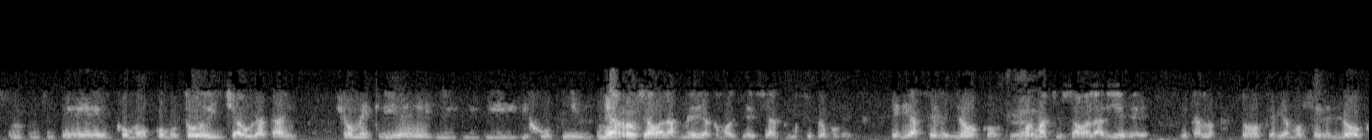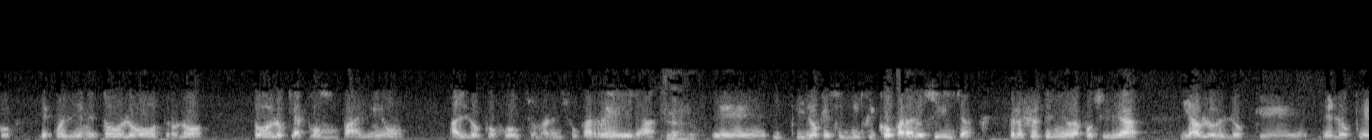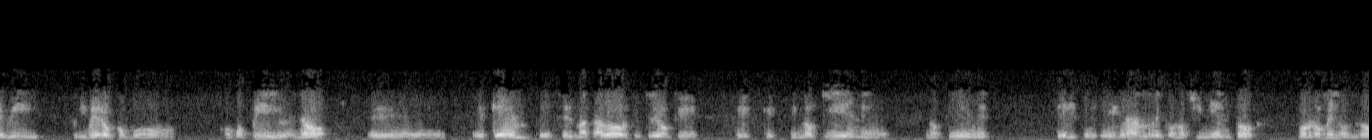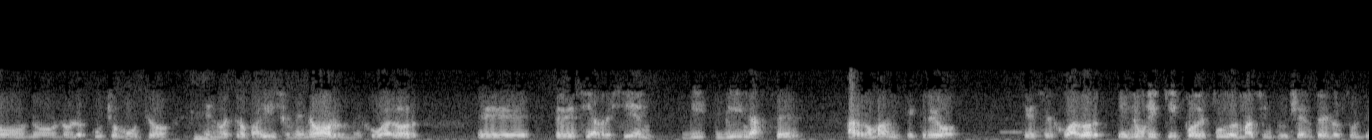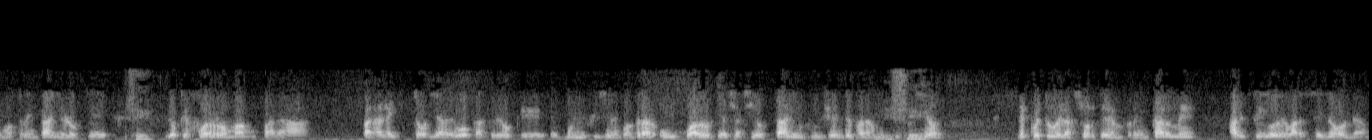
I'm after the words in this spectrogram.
mm, eh, como, como todo hincha huracán, yo me crié y, y, y, me arrollaba las medias, como el que decía al principio, porque quería ser el loco. Por más que usaba la 10 de, de Carlos, todos queríamos ser el loco. Después viene todo lo otro, ¿no? Todo lo que acompañó al loco Houseman en su carrera eh, y, lo que significó para los hinchas pero yo he tenido la posibilidad y hablo de lo que de lo que vi primero como como pibe no eh, eh Kempes el matador que creo que que, que, no tiene no tiene el, el, gran reconocimiento por lo menos no no no lo escucho mucho mm. en nuestro país un enorme jugador eh, te decía recién vi, vi nacer a Román que creo que es el jugador en un equipo de fútbol más influyente de los últimos 30 años, lo que, lo que fue Román para, para la historia de Boca, creo que es muy difícil encontrar un jugador que haya sido tan influyente para una institución. Después tuve la suerte de enfrentarme al Figo de Barcelona.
